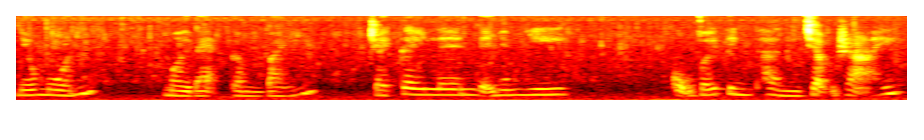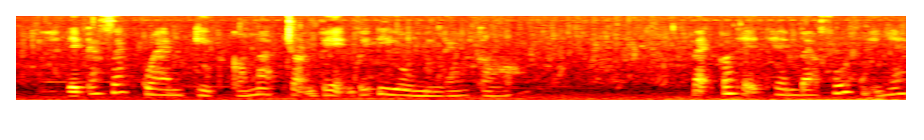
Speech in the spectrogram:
Nếu muốn, mời bạn cầm bánh, trái cây lên để nhâm nhi. Cũng với tinh thần chậm rãi, để các giác quan kịp có mặt trọn vẹn với điều mình đang có. Bạn có thể thêm 3 phút nữa nhé.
